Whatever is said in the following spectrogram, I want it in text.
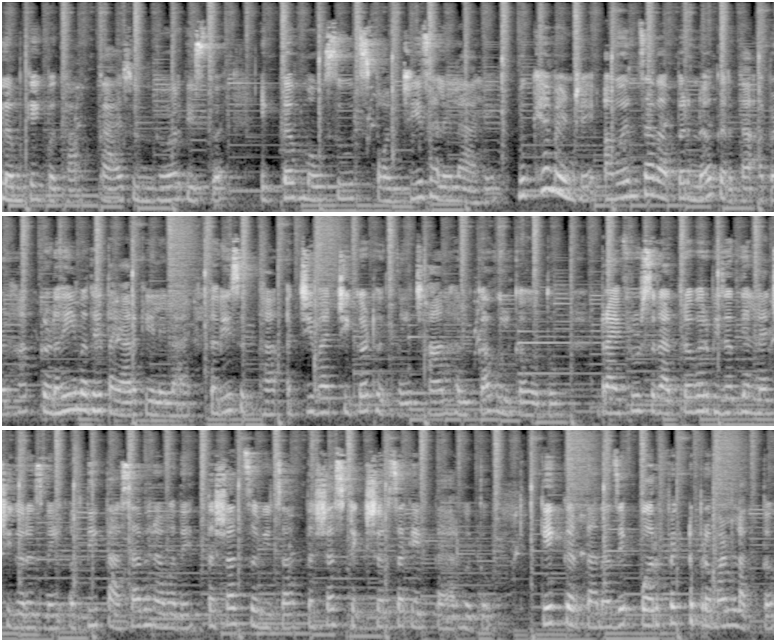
प्लम केक बघा काय सुंदर दिसतोय. एकदम मौसूद स्पॉन्जी झालेला आहे. मुख्य म्हणजे अवनचा वापर न करता आपण हा कढईमध्ये तयार केलेला आहे. तरी सुद्धा अजिबात चिकट होत नाही छान हलका फुलका होतो. ड्रायफ्रुट्स रात्रभर भिजत घालण्याची गरज नाही. अगदी तासाभरामध्ये तशाच चवीचा तशाच टेक्स्चरचा केक तयार होतो. केक करताना जे परफेक्ट प्रमाण लागतं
